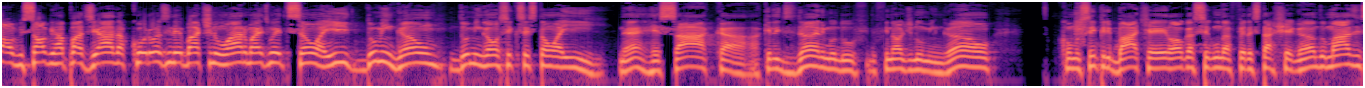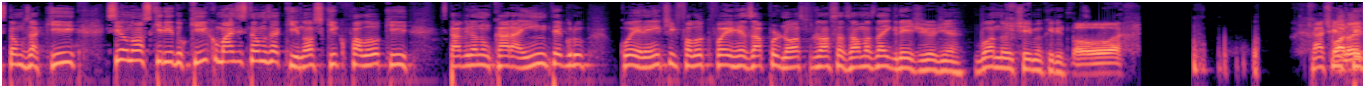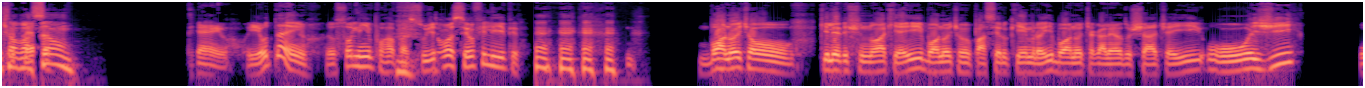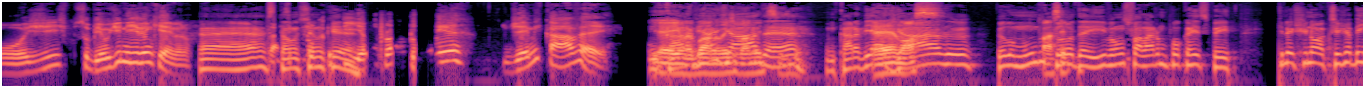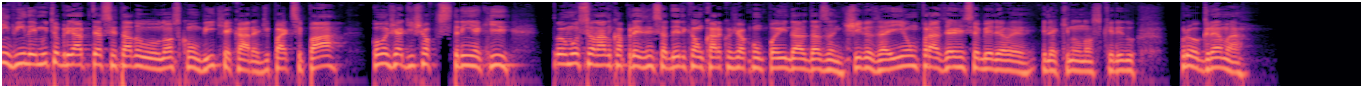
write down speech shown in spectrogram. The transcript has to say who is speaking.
Speaker 1: Salve, salve, rapaziada. Coroas em debate no ar, mais uma edição aí. Domingão. Domingão, eu sei que vocês estão aí, né? Ressaca, aquele desânimo do, do final de domingão. Como sempre bate aí, logo a segunda-feira está chegando, mas estamos aqui. Sem o nosso querido Kiko, mas estamos aqui. Nosso Kiko falou que está virando um cara íntegro, coerente e falou que foi rezar por nós, por nossas almas na igreja, Jorginho. Boa noite aí, meu querido.
Speaker 2: Boa.
Speaker 1: Você acha que Boa a gente noite, tem salvação?
Speaker 2: Tenho. Eu tenho. Eu sou limpo, rapaz. Suja você, o Felipe. Boa noite ao Killer Shinnok aí, boa noite ao meu parceiro Cameron aí, boa noite à galera do chat aí. Hoje, hoje subimos de nível, hein, Cameron?
Speaker 1: É, estão achando que...
Speaker 2: Campeão pro player de MK, velho.
Speaker 1: Um e cara aí, viajado, noite, boa noite, é. Um cara é, viajado é, pelo mundo Passe... todo aí, vamos falar um pouco a respeito. Killer Shinnok, seja bem-vindo aí, muito obrigado por ter aceitado o nosso convite, cara, de participar. Como eu já disse off-stream aqui, tô emocionado com a presença dele, que é um cara que eu já acompanho da, das antigas aí. É um prazer receber ele, ele, aqui no nosso querido programa.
